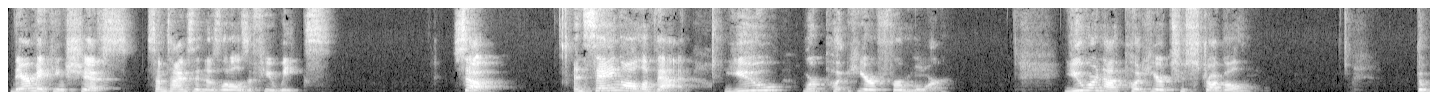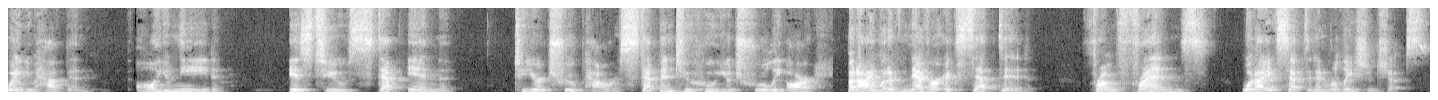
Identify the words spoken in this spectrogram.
they're making shifts sometimes in as little as a few weeks. So, and saying all of that, you were put here for more. You are not put here to struggle the way you have been. All you need is to step in to your true power, step into who you truly are. But I would have never accepted from friends what I accepted in relationships.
